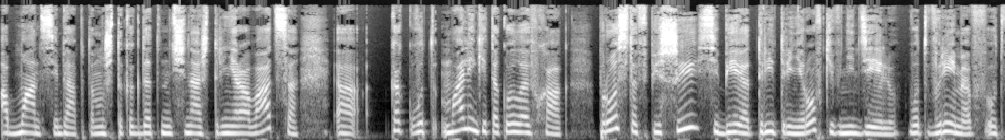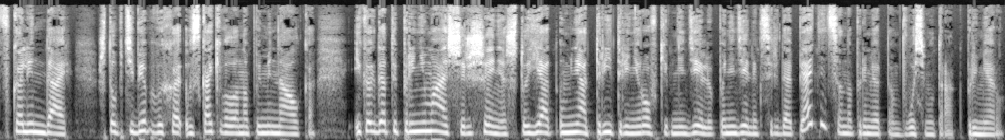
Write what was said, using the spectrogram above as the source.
обман себя, потому что когда ты начинаешь тренироваться, а, как вот маленький такой лайфхак. Просто впиши себе три тренировки в неделю. Вот время вот в календарь, чтобы тебе выскакивала напоминалка. И когда ты принимаешь решение, что я, у меня три тренировки в неделю, понедельник, среда, пятница, например, там в 8 утра, к примеру,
